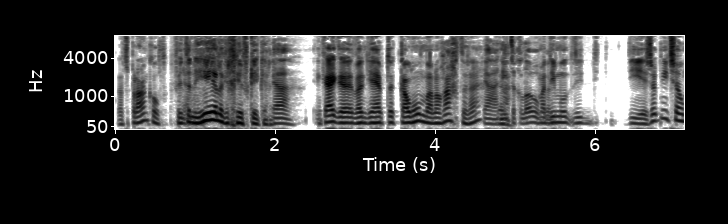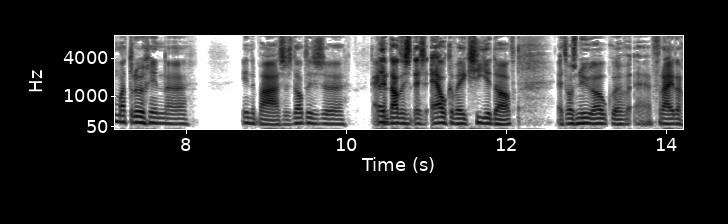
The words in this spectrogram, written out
dat sprankelt. Ik vind het een heerlijke gifkikker. Ja, Kijk, want je hebt de Calon daar nog achter, hè? ja, niet te geloven. Maar die, moet, die, die is ook niet zomaar terug in, eh, in de basis. Dat is, eh, kijk, en dat is, dat is, elke week zie je dat. Het was nu ook, eh, eh, vrijdag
